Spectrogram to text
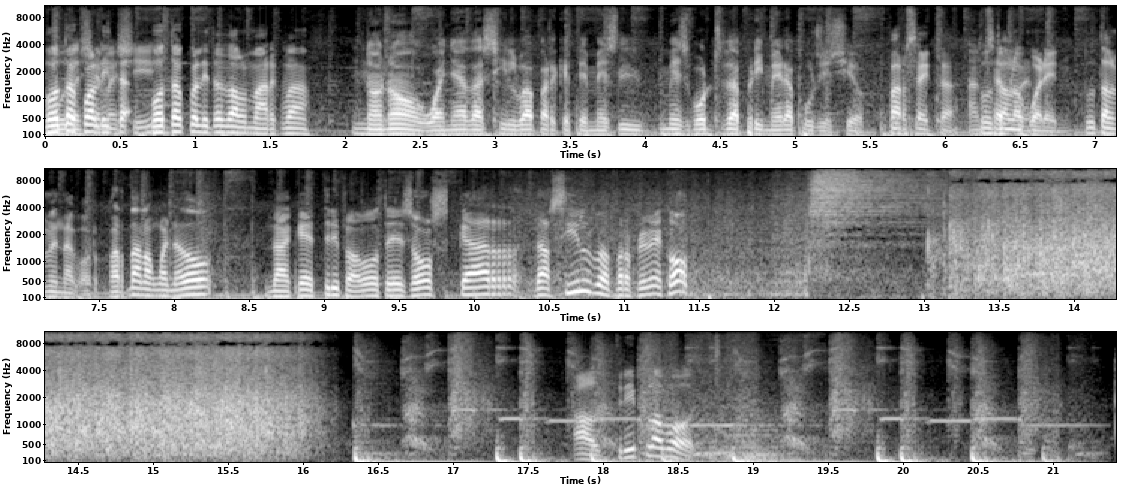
Vota, qualitat, així. vota qualitat del Marc, va. No, no, guanya de Silva perquè té més, més vots de primera posició. Perfecte. Em sembla coherent. Totalment d'acord. Per tant, el guanyador d'aquest triple vot és Òscar da Silva per primer cop. El triple vot.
